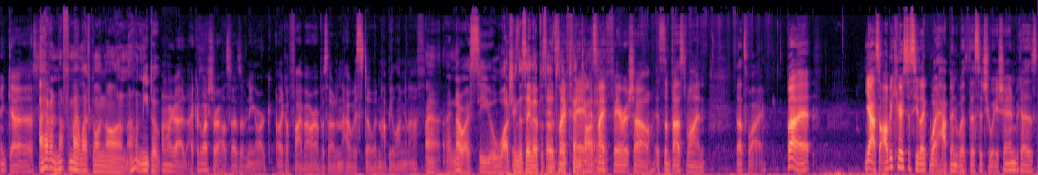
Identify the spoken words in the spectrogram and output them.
I guess. I have enough in my life going on. I don't need to. oh my god, I could watch the Housewives of New York like a five-hour episode, and I was still would not be long enough. I, I know. I see you watching the same episodes it's like ten fav- times. It's my favorite show. It's the best one. That's why. But yeah, so I'll be curious to see like what happened with this situation because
